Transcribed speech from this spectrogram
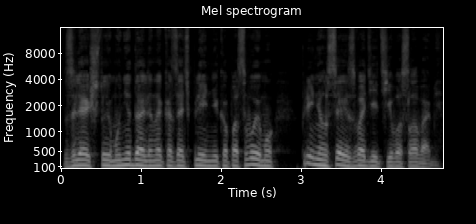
злясь, что ему не дали наказать пленника по-своему, принялся изводить его словами.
